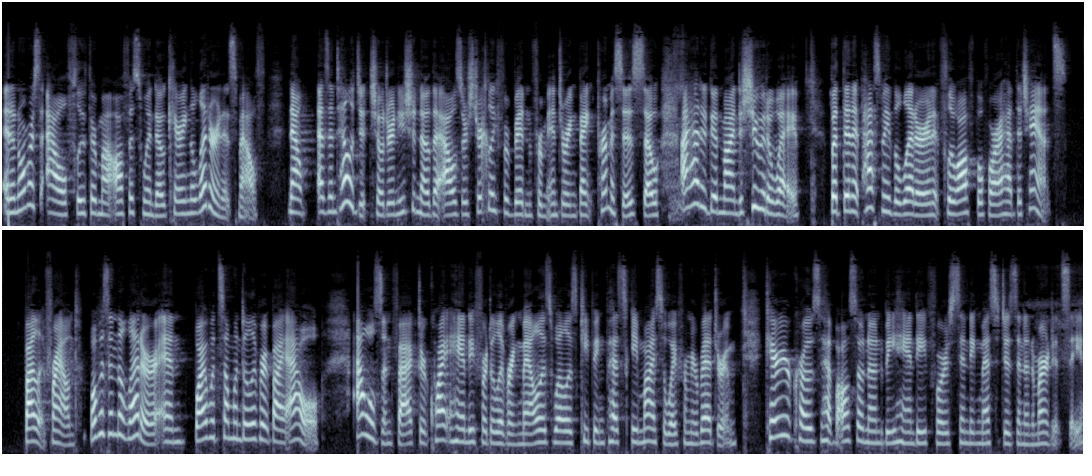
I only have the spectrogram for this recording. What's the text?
An enormous owl flew through my office window carrying a letter in its mouth. Now, as intelligent children, you should know that owls are strictly forbidden from entering bank premises, so I had a good mind to shoo it away. But then it passed me the letter, and it flew off before I had the chance. Violet frowned. What was in the letter, and why would someone deliver it by owl? Owls, in fact, are quite handy for delivering mail as well as keeping pesky mice away from your bedroom. Carrier crows have also known to be handy for sending messages in an emergency.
